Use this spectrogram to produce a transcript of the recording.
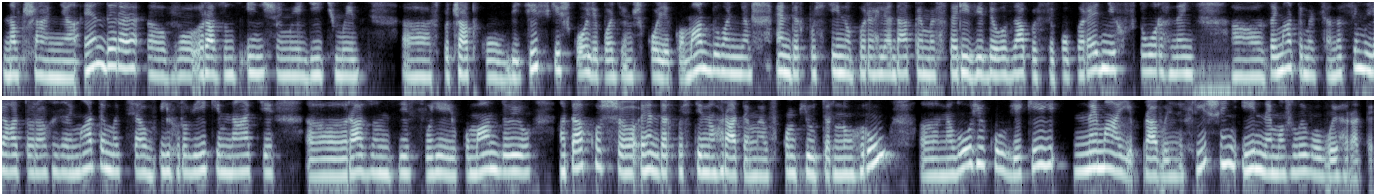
навчання Ендера разом з іншими дітьми. Е, спочатку в бійцівській школі, потім в школі командування. Ендер постійно переглядатиме старі відеозаписи попередніх вторгнень, е, займатиметься на симуляторах, займатиметься в ігровій кімнаті е, разом зі своєю командою. А також Ендер постійно гратиме в комп'ютерну гру на логіку, в якій немає правильних рішень і неможливо виграти.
